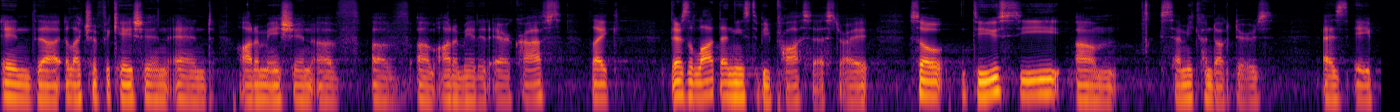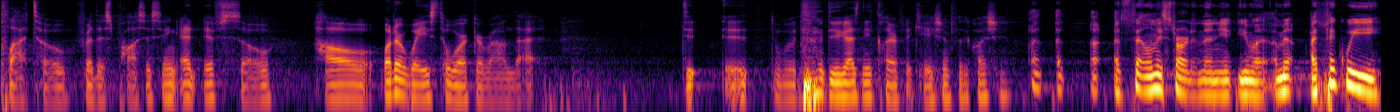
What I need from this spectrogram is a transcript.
in the electrification and automation of of um, automated aircrafts, like there's a lot that needs to be processed, right? So, do you see um, semiconductors as a plateau for this processing, and if so, how? What are ways to work around that? Do, it, do you guys need clarification for the question? I, I, I let me start, and then you, you might, I mean, I think we,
